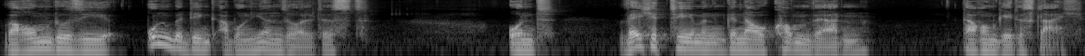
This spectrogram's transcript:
warum du sie unbedingt abonnieren solltest und welche Themen genau kommen werden, darum geht es gleich.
